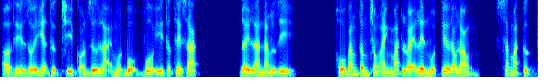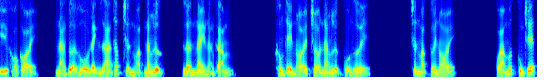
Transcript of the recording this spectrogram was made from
ở thế giới hiện thực chỉ còn dư lại một bộ vô ý thức thể xác. Đây là năng lực gì? Hồ băng tâm trong ánh mắt lóe lên một tia đau lòng, sắc mặt cực kỳ khó coi, nàng tựa hồ đánh giá thấp trần mặc năng lực, lần này nàng cắm. Không thể nói cho năng lực của ngươi. Trần mặc cười nói, quá mức cùng chết.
